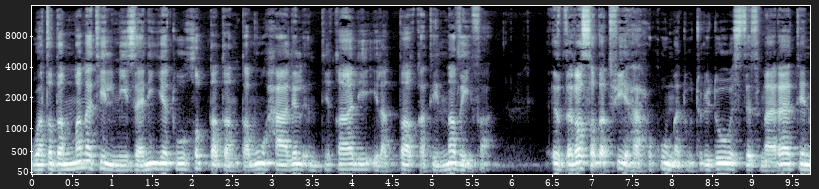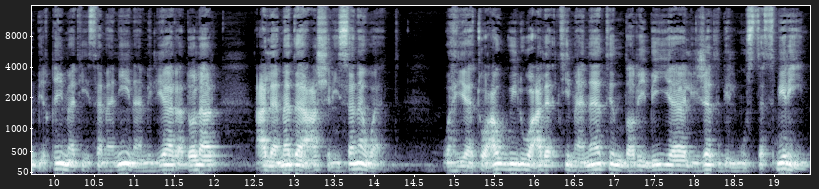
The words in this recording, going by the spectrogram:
وتضمنت الميزانية خطة طموحة للانتقال إلى الطاقة النظيفة إذ رصدت فيها حكومة ترودو استثمارات بقيمة 80 مليار دولار على مدى عشر سنوات. وهي تعول على ائتمانات ضريبية لجذب المستثمرين.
